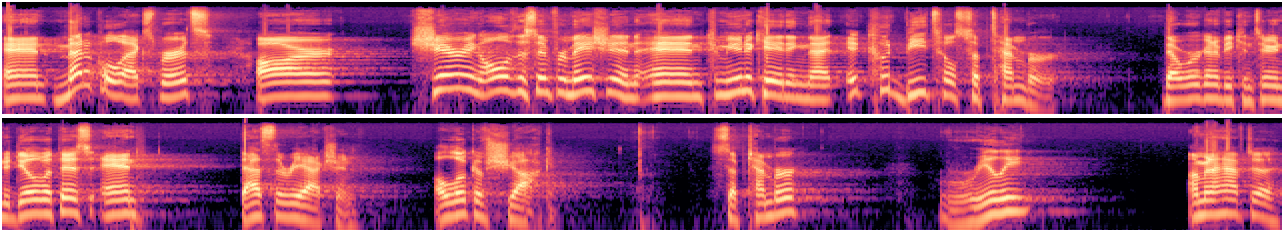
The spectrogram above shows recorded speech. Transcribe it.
And medical experts are sharing all of this information and communicating that it could be till September that we're going to be continuing to deal with this, and that's the reaction a look of shock. September? Really? I'm going to have to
